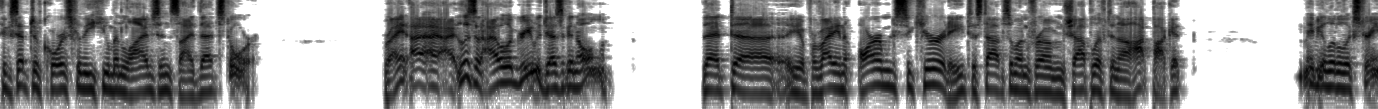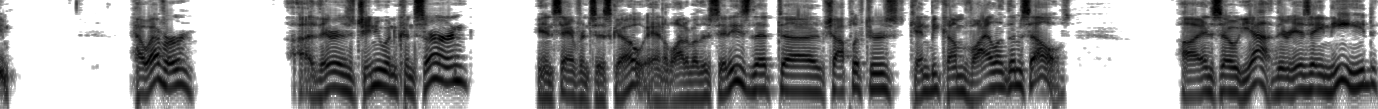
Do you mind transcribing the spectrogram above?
Except, of course, for the human lives inside that store. Right? I, I listen, I will agree with Jessica Nowlan that uh, you know providing armed security to stop someone from shoplifting a hot pocket maybe a little extreme. However, uh, there is genuine concern in San Francisco and a lot of other cities that uh, shoplifters can become violent themselves. Uh, and so, yeah, there is a need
